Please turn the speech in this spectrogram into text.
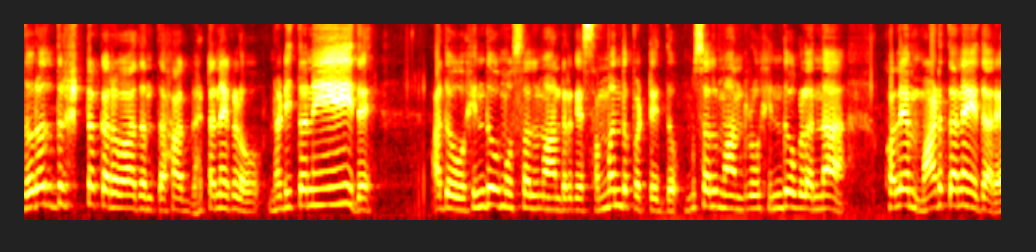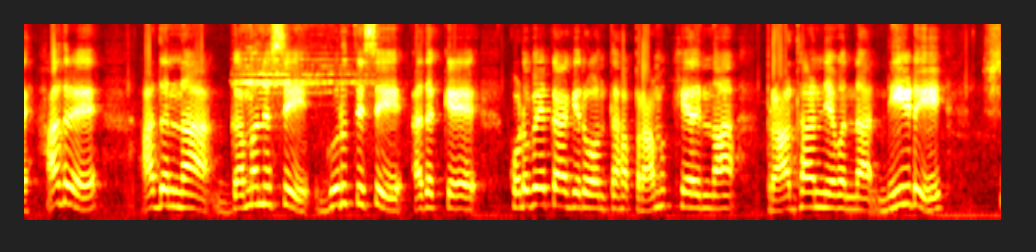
ದುರದೃಷ್ಟಕರವಾದಂತಹ ಘಟನೆಗಳು ನಡೀತಾನೇ ಇದೆ. ಅದು ಹಿಂದೂ ಮುಸಲ್ಮಾನರಿಗೆ ಸಂಬಂಧಪಟ್ಟಿದ್ದು. ಮುಸಲ್ಮಾನರು ಹಿಂದೂಗಳನ್ನು ಕೊಲೆ ಮಾಡ್ತಾನೇ ಇದ್ದಾರೆ. ಆದರೆ ಅದನ್ನು ಗಮನಿಸಿ, ಗುರುತಿಸಿ ಅದಕ್ಕೆ ಕೊಡಬೇಕಾಗಿರುವಂತಹ ಪ್ರಾಮುಖ್ಯವನ್ನು ಪ್ರಾಧಾನ್ಯವನ್ನು ನೀಡಿ, ಶ,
